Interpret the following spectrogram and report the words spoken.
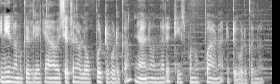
ഇനി നമുക്കിതിലേക്ക് ആവശ്യത്തിനുള്ള ഉപ്പ് ഇട്ട് കൊടുക്കാം. ഞാൻ ഒന്നര ടീസ്പൂൺ ഉപ്പാണ് ഇട്ട് കൊടുക്കുന്നത്.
